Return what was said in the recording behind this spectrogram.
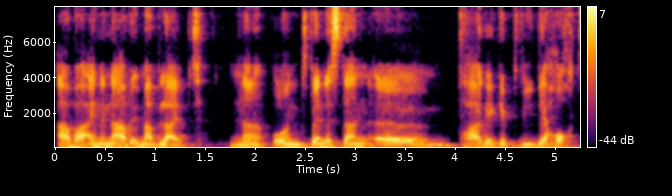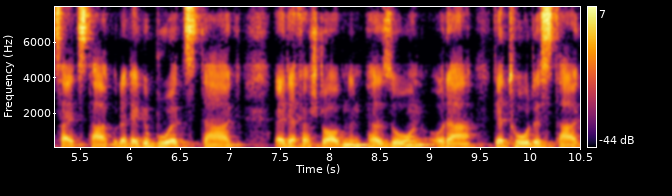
aber eine Narbe immer bleibt. Ne? Und wenn es dann äh, Tage gibt wie der Hochzeitstag oder der Geburtstag äh, der verstorbenen Person oder der Todestag,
